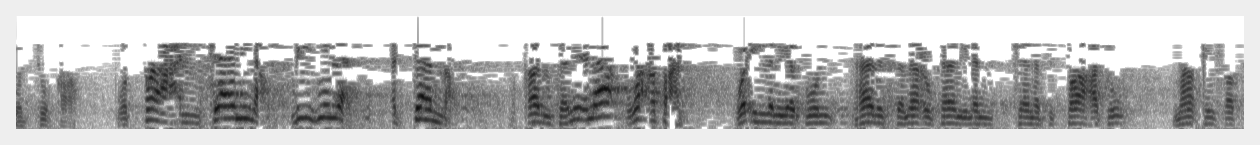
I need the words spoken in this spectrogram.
والتقى. والطاعة الكاملة بإذن الله التامة. قالوا سمعنا وأطعنا. وإن لم يكن هذا السماع كاملا كانت الطاعة ناقصة.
